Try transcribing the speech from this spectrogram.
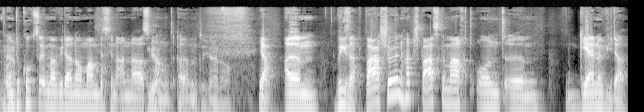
Ja. Und du guckst ja immer wieder noch mal ein bisschen anders. Ja, und ähm, mit Sicherheit auch. ja, ähm, wie gesagt, war schön, hat Spaß gemacht und ähm, gerne wieder.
